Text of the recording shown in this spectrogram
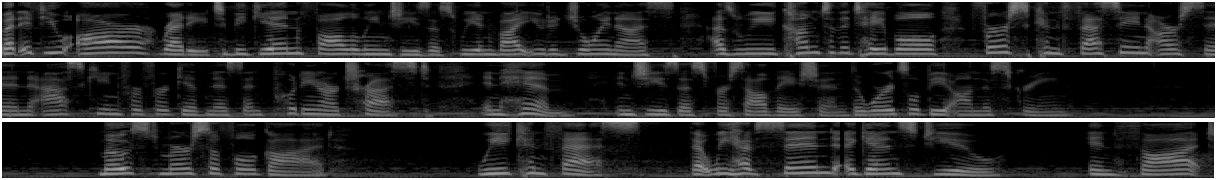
But if you are ready to begin following Jesus, we invite you to join us as we come to the table, first confessing our sin, asking for forgiveness, and putting our trust in Him, in Jesus, for salvation. The words will be on the screen. Most merciful God, we confess that we have sinned against you in thought,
